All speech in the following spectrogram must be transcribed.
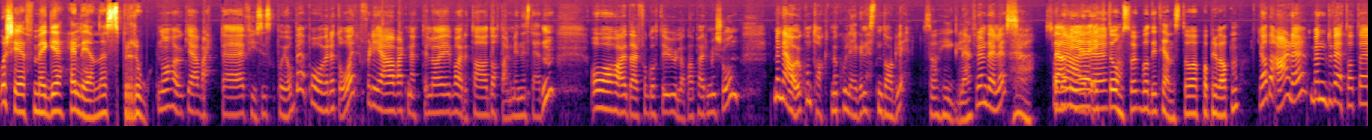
og sjef Megge Helene Spro. Nå har jo ikke jeg vært eh, fysisk på jobb jeg, på over et år, fordi jeg har vært nødt til å ivareta datteren min isteden. Og har derfor gått i ulanda permisjon. Men jeg har jo kontakt med kolleger nesten daglig. Så hyggelig. Fremdeles. Ja. Så Det er mye eh, ekte omsorg både i tjeneste og på privaten. Ja, det er det. Men du vet at det,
